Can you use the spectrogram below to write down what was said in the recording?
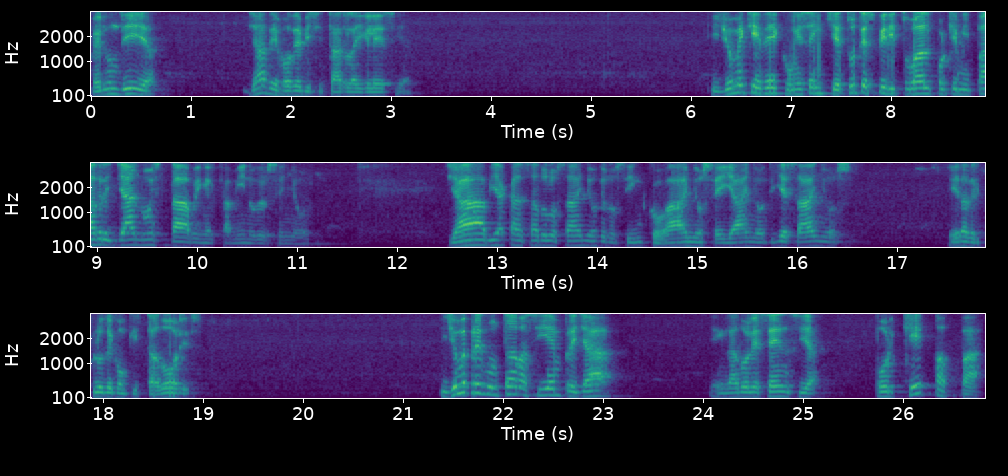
Pero un día ya dejó de visitar la iglesia. Y yo me quedé con esa inquietud espiritual porque mi padre ya no estaba en el camino del Señor. Ya había cansado los años de los cinco años, seis años, diez años. Era del club de conquistadores. Y yo me preguntaba siempre ya en la adolescencia, ¿por qué papá,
